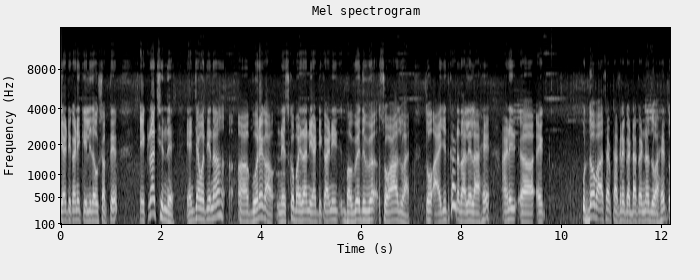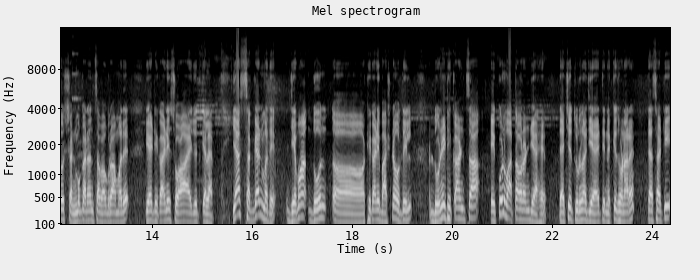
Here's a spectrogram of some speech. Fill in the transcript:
या ठिकाणी केली जाऊ शकते. एकनाथ शिंदे यांच्या वतीनं गोरेगाव नेस्को मैदान या ठिकाणी भव्य दिव्य सोहळा जो आहे तो आयोजित करण्यात आलेला आहे. आणि एक उद्धव बाळासाहेब ठाकरे गटाकडनं जो आहे तो षण्मुखानंद सभागृहामध्ये या ठिकाणी सोहळा आयोजित केला आहे या सगळ्यांमध्ये जेव्हा दोन ठिकाणी भाषणं होतील दोन्ही ठिकाणचा एकूण वातावरण जे आहे त्याची तुलना जी आहे ती नक्कीच होणार आहे. त्यासाठी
